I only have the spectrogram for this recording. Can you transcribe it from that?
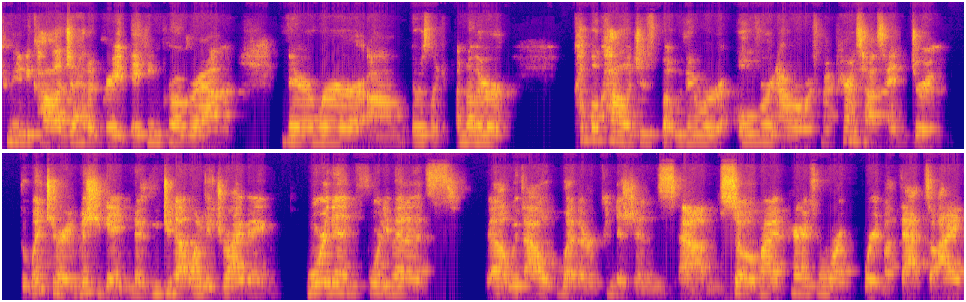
Community College. I had a great baking program. There were um, there was like another couple colleges, but they were over an hour away from my parents' house. And during the winter in Michigan, you know, you do not want to be driving more than forty minutes uh, without weather conditions. Um, so my parents were worried about that. So I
